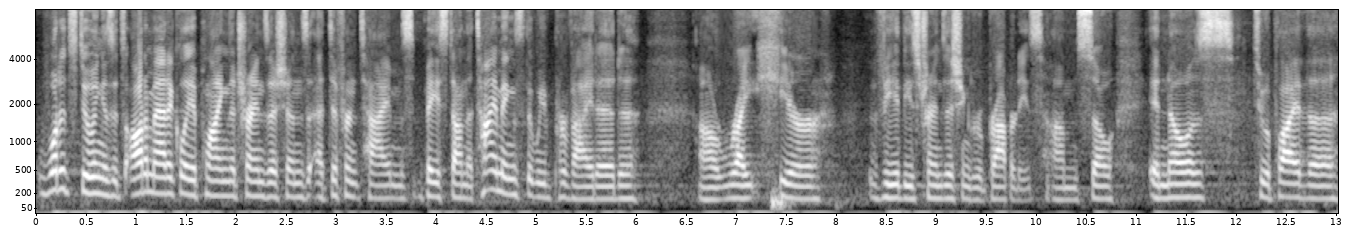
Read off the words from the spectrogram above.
what it's doing is it's automatically applying the transitions at different times based on the timings that we've provided uh, right here via these transition group properties. Um, so it knows to apply the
